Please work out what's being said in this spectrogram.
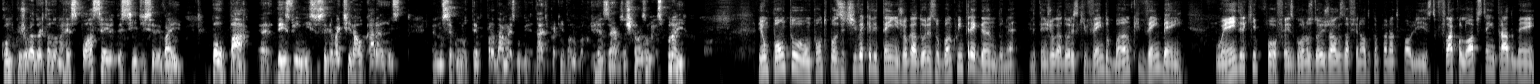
como que o jogador está dando a resposta, e aí ele decide se ele vai poupar é, desde o início, se ele vai tirar o cara antes, no segundo tempo, para dar mais mobilidade para quem está no banco de reservas. Acho que é mais ou menos por aí. E um ponto, um ponto positivo é que ele tem jogadores no banco entregando, né? Ele tem jogadores que vêm do banco e vêm bem. O Hendrick, pô, fez gol nos dois jogos da final do Campeonato Paulista. O Flaco Lopes tem entrado bem.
